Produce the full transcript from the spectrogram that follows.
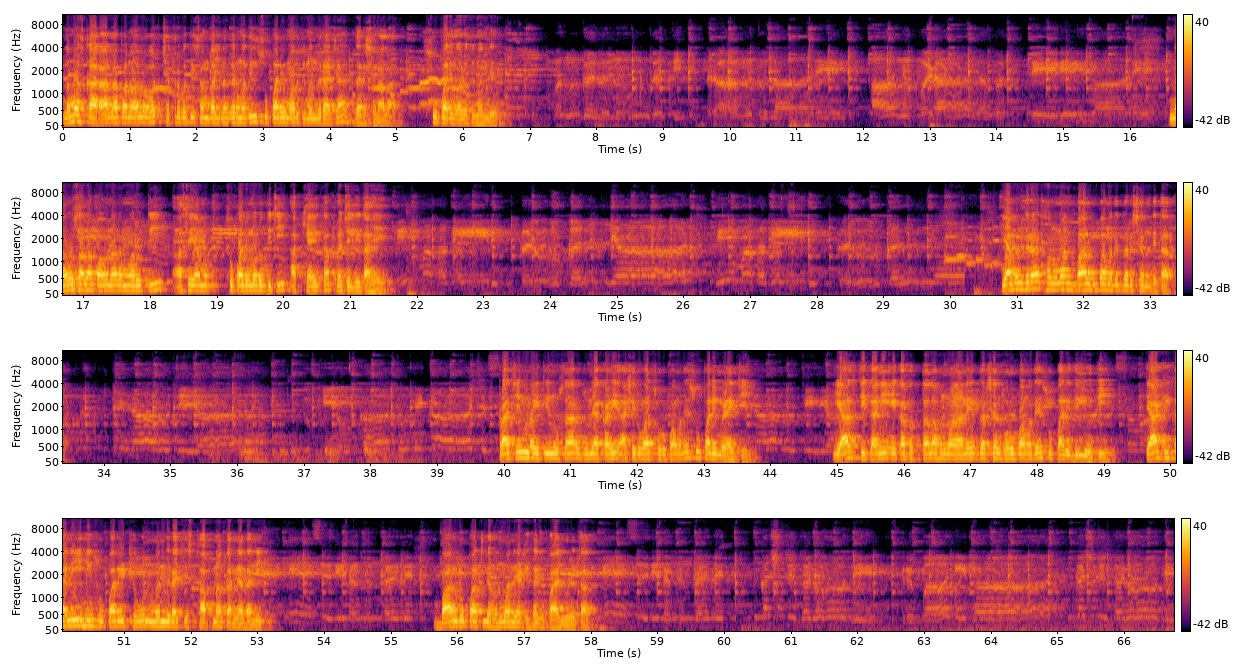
नमस्कार आज आपण आलो आहोत छत्रपती संभाजीनगरमधील सुपारी मारुती मंदिराच्या दर्शनाला. सुपारी मारुती मंदिर. नवसाला पावणारा मारुती असे या सुपारी मारुतीची आख्यायिका प्रचलित आहे. या मंदिरात हनुमान बाल रूपामध्ये दर्शन देतात. प्राचीन माहितीनुसार जुन्या काळी आशीर्वाद स्वरूपामध्ये सुपारी मिळायची. याच ठिकाणी एका भक्ताला हनुमानाने दर्शन स्वरूपामध्ये सुपारी दिली होती. त्या ठिकाणी ही सुपारी ठेवून मंदिराची स्थापना करण्यात आली. बालरूपातले हनुमान या ठिकाणी पाहायला मिळतात. कष्ट हरो हे कृपा निधान कष्ट हरो हे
